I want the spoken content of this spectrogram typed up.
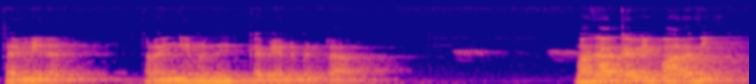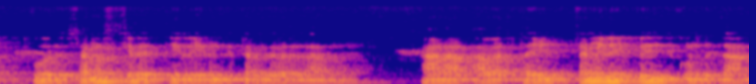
தமிழன் தலை நிமிர்ந்து நிற்க வேண்டுமென்றால் மகாகவி பாரதி ஒரு சமஸ்கிருதத்தில் இருந்து பிறந்தவர் தான் ஆனால் அவர் தமிழ் தமிழை புரிந்து கொண்டு தான்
